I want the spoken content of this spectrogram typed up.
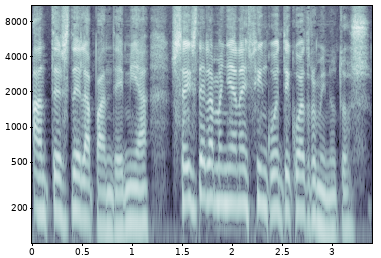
antes de la pandemia. 6 de la mañana y 54 minutos.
